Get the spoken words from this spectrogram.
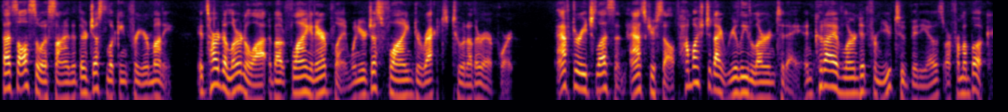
that's also a sign that they're just looking for your money. It's hard to learn a lot about flying an airplane when you're just flying direct to another airport. After each lesson, ask yourself, how much did I really learn today, and could I have learned it from YouTube videos or from a book?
